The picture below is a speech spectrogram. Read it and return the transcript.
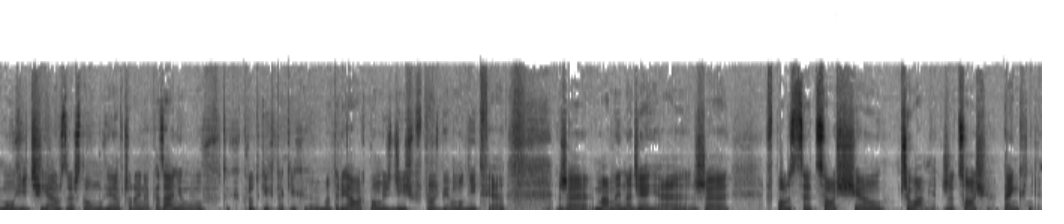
mówić, ja już zresztą mówiłem wczoraj na kazaniu, w tych krótkich takich materiałach Pomyśl Dziś w prośbie o modlitwie, że mamy nadzieję, że w Polsce coś się przełamie, że coś pęknie.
